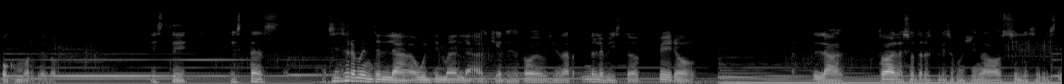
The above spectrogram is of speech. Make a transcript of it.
Poco mordedor. Este. Estas. Sinceramente la última, la que les acabo de mencionar, no la he visto. Pero todas las otras que les he mencionado sí les he visto.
